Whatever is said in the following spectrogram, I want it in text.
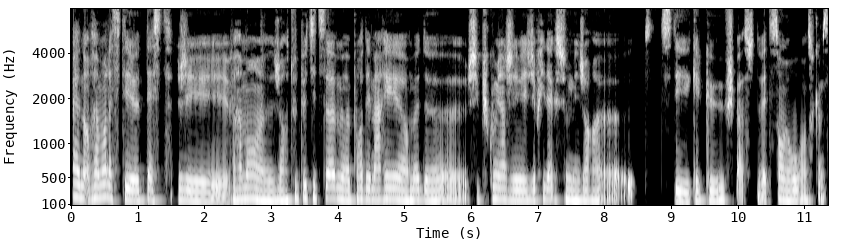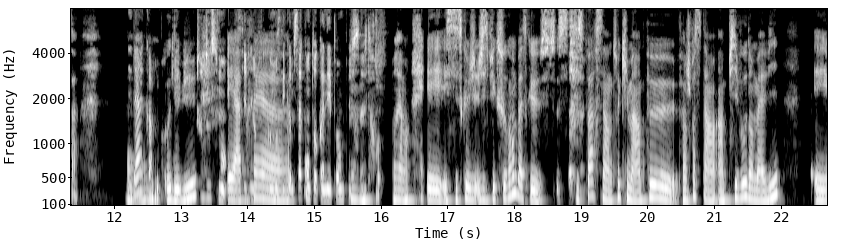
Ah non, vraiment là c'était euh, test. J'ai vraiment euh, genre toute petite somme pour démarrer en mode euh, je sais plus combien j'ai j'ai pris d'actions mais genre c'était quelques je sais pas, ça devait être 100 euros un truc comme ça. D'accord. Au début. Tout doucement. Et après. C'est comme ça qu'on te connaît pas en plus. Non, trop, vraiment. Et c'est ce que j'explique souvent parce que cette histoire, c'est un truc qui m'a un peu. Enfin, je pense que c'était un, un, pivot dans ma vie. Et,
